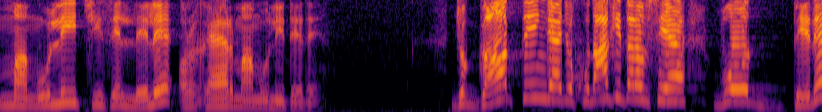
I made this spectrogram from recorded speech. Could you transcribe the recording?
معمولی چیزیں لے لے اور غیر معمولی دے دے۔ جو گاڈ تھنگ ہے، جو خدا کی طرف سے ہے، وہ دے دے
